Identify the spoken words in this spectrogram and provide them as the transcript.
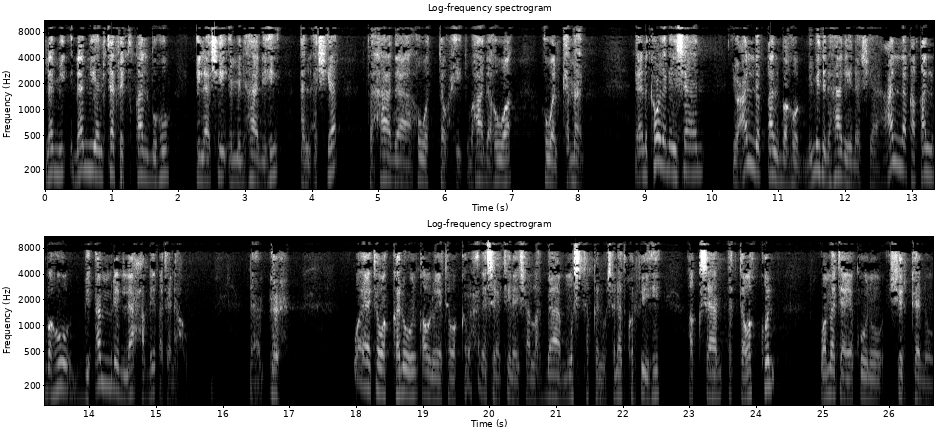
لم لم يلتفت قلبه إلى شيء من هذه الأشياء. فهذا هو التوحيد وهذا هو هو الكمال. لأن كون الإنسان يعلق قلبه بمثل هذه الأشياء علق قلبه بأمر لا حقيقة له. نعم. ويتوكلون قوله يتوكل هذا سيأتينا إن شاء الله باب مستقل وسنذكر فيه أقسام التوكل ومتى يكون شركا.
